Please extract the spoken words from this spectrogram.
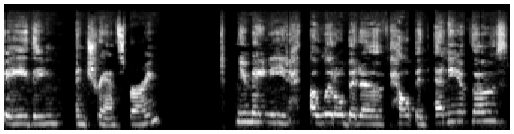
bathing, and transferring. You may need a little bit of help in any of those.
